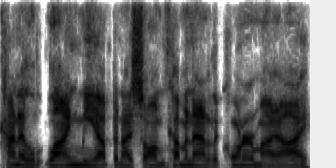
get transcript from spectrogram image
kind of line me up, and I saw him coming out of the corner of my eye.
